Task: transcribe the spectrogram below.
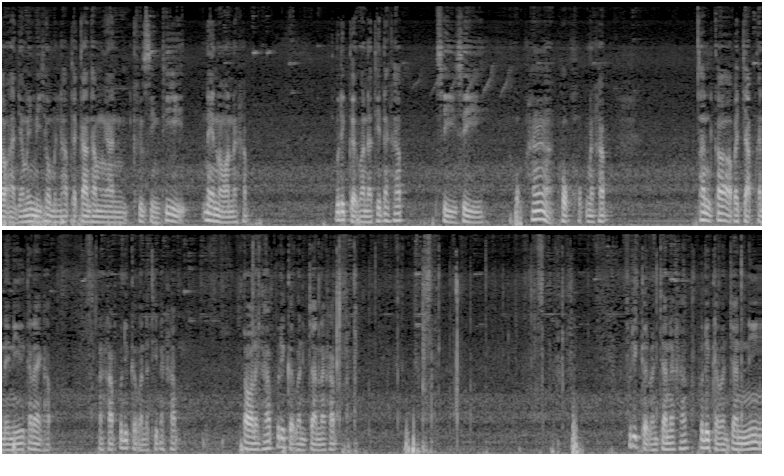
เราอาจยังไม่มีโชคเป็นลาภแต่การทำงานคือสิ่งที่แน่นอนนะครับผู้ที่เกิดวันอาทิตย์นะครับสี่สี่หกห้าหกหกนะครับ ท่านก็ไปจับกันในนี้ก็ได้ครับนะครับ ผู้ที่เกิดวันอาทิตย์นะครับ ต่อเลยครับ ผู้ที่เกิดวันจันทร์นะครับ ผู้ที่เกิดวันจันทร์นะครับ ผู้ที่เกิดวันจันทร์นี่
